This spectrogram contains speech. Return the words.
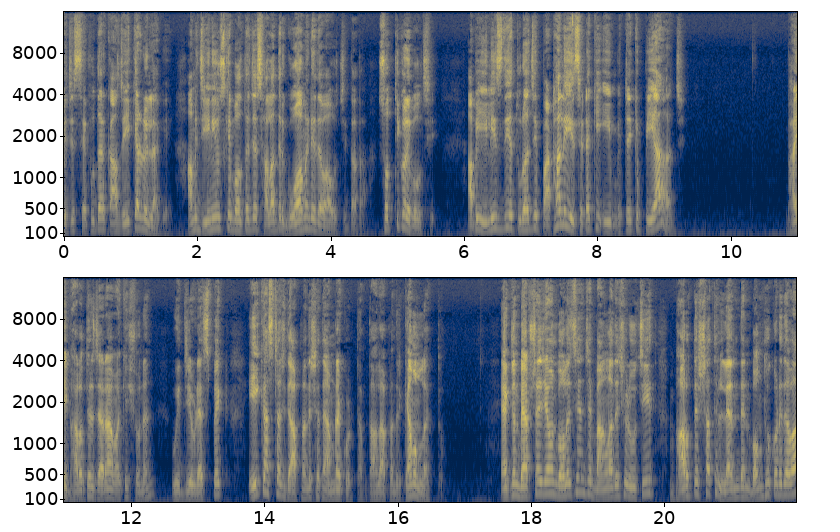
এই যে সেফুদার কাজ এই কারণে লাগে। আমি জি নিউজকে বলতে চাই, সালাদের গোয়া মেরে দেওয়া উচিত, দাদা। সত্যি করে বলছি। আপনি ইলিশ দিয়ে তুরা যে পাঠালি, সেটা কি এটা কি পেঁয়াজ? ভাই, ভারতের যারা আমাকে শোনেন উইথ জিও রেসপেক্ট এই কাজটা যদি আপনাদের সাথে আমরা করতাম, তাহলে আপনাদের কেমন লাগতো? একজন ব্যবসায়ী যেমন বলেছেন যে, বাংলাদেশের উচিত ভারতের সাথে লেনদেন বন্ধ করে দেওয়া,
